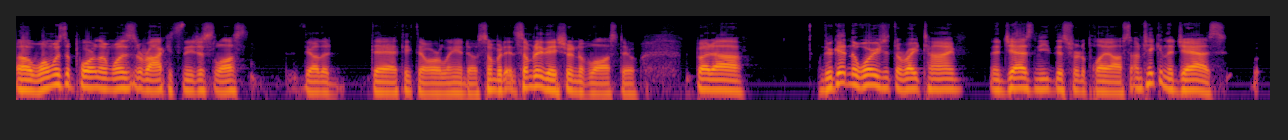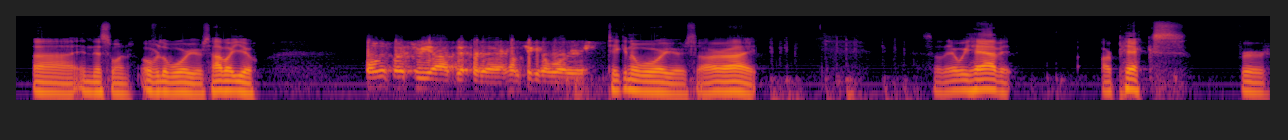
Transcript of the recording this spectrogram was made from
Uh, one was the Portland, one was the Rockets, and they just lost the other day. I think to Orlando. Somebody somebody they shouldn't have lost to. But uh, they're getting the Warriors at the right time. The Jazz need this for the playoffs. I'm taking the Jazz uh, in this one over the Warriors. How about you? Only place we uh, differ there. I'm taking the Warriors. Taking the Warriors. All right. So there we have it. Our picks for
